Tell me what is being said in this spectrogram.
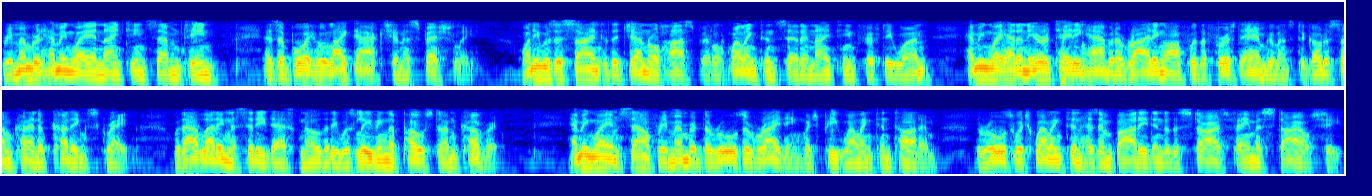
remembered Hemingway in 1917 as a boy who liked action especially. When he was assigned to the General Hospital, Wellington said in 1951, Hemingway had an irritating habit of riding off with the first ambulance to go to some kind of cutting scrape without letting the city desk know that he was leaving the post uncovered. Hemingway himself remembered the rules of writing which Pete Wellington taught him, the rules which Wellington has embodied into the Star's famous style sheet.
